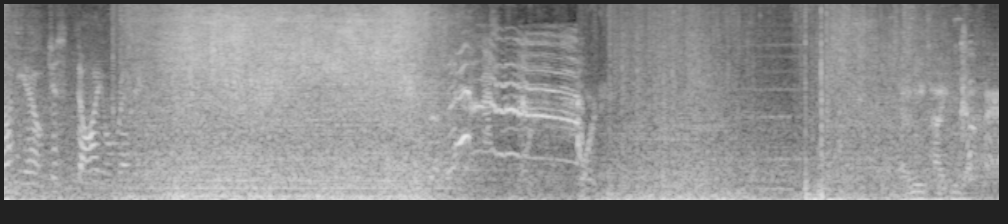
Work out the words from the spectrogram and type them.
Bloody hell, just die already. Enemy Titan down.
